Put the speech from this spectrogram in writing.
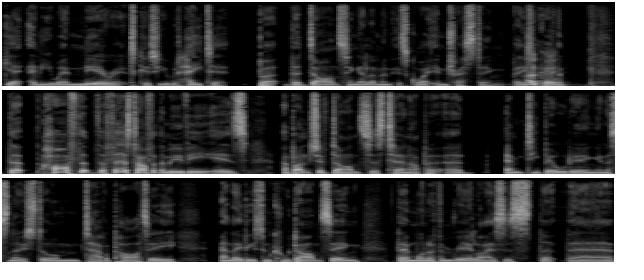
get anywhere near it because you would hate it. But the dancing element is quite interesting. Basically, Okay. the, the half the the first half of the movie is a bunch of dancers turn up at an empty building in a snowstorm to have a party and they do some cool dancing then one of them realizes that their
